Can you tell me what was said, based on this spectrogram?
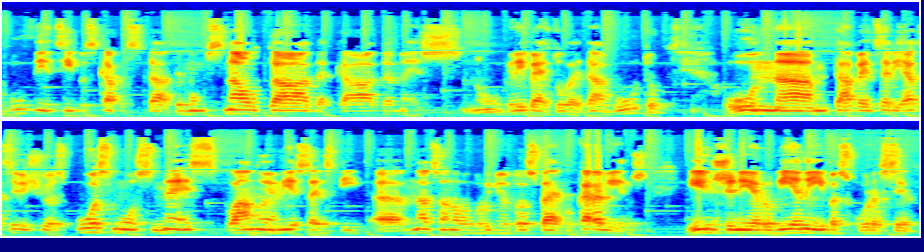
būvniecības kapacitāte mums nav tāda, kāda mēs nu, gribētu, lai tā būtu. Un, um, tāpēc arī atsevišķos posmos mēs plānojam iesaistīt uh, Nacionālo bruņoto spēku karavīrus, inženieru vienības, kuras ir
